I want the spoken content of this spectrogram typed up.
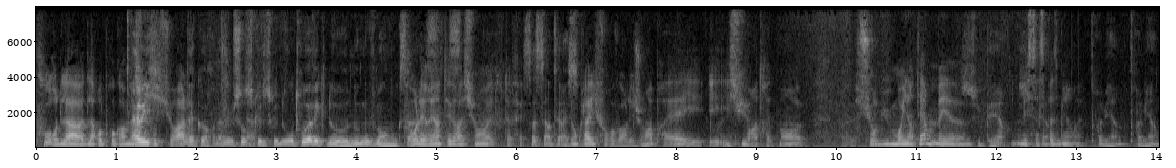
pour de la, de la reprogrammation Ah oui, posturale. D'accord. La même chose que ce que nous on trouve avec nos, nos mouvements. Donc ça, Pour les réintégrations, ouais, tout à fait. Ça c'est intéressant. Donc là, il faut revoir les gens après et, et- et suivre un traitement euh, euh, sur du moyen terme, mais, euh, Super. mais ça se passe bien. ouais. Très bien, très bien.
